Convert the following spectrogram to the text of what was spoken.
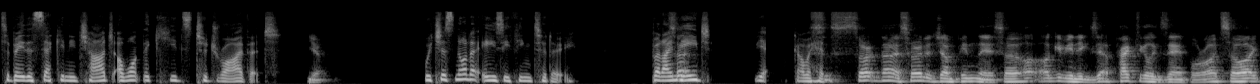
to be the second in charge. I want the kids to drive it. Yeah. Which is not an easy thing to do. But I so, need yeah, go ahead. So, no, sorry to jump in there. So I'll, I'll give you an exa- practical example, right? So I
